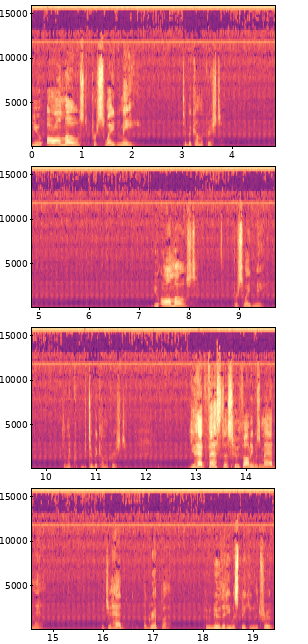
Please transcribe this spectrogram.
you almost persuade me to become a Christian. You almost persuade me to, to become a Christian. You had Festus who thought he was a madman, but you had Agrippa who knew that he was speaking the truth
